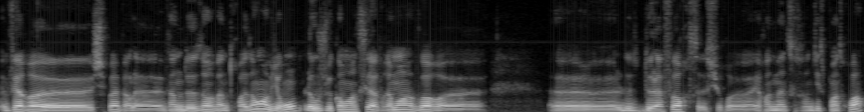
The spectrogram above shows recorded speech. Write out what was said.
vers je sais pas, vers la 22 ans, 23 ans environ, là où je vais commencer à vraiment avoir euh, de, la force sur euh, Ironman 70.3.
